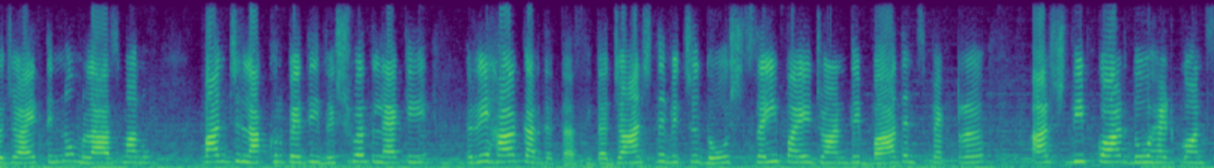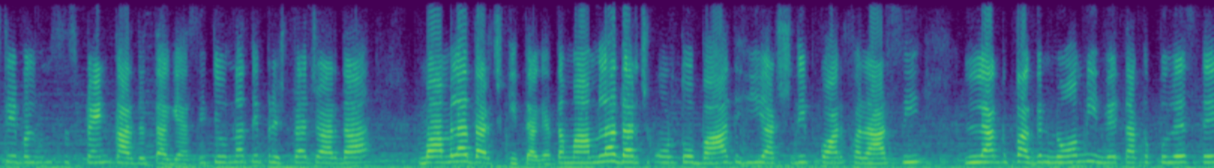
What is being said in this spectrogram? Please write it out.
ਬਜਾਏ ਤਿੰਨੋਂ ਮੁਲਾਜ਼ਮਾਂ ਨੂੰ 5 ਲੱਖ ਰੁਪਏ ਦੀ ਰਿਸ਼ਵਤ ਲੈ ਕੇ ਰਿਹਾ ਕਰ ਦਿੱਤਾ ਸੀ। ਤਾਂ ਜਾਂਚ ਦੇ ਵਿੱਚ ਦੋਸ਼ ਸਹੀ ਪਾਏ ਜਾਣ ਦੇ ਬਾਅਦ ਇੰਸਪੈਕਟਰ ਅਰਸ਼ਦੀਪ ਕੌਰ ਦੋ ਹੈੱਡ ਕਾਂਸਟੇਬਲ ਨੂੰ ਸਸਪੈਂਡ ਕਰ ਦਿੱਤਾ ਗਿਆ ਸੀ ਤੇ ਉਹਨਾਂ ਤੇ ਭ੍ਰਿਸ਼ਟਾਚਾਰ ਦਾ ਮਾਮਲਾ ਦਰਜ ਕੀਤਾ ਗਿਆ। ਤਾਂ ਮਾਮਲਾ ਦਰਜ ਹੋਣ ਤੋਂ ਬਾਅਦ ਹੀ ਅਰਸ਼ਦੀਪ ਕੌਰ ਫਰਾਰ ਸੀ। ਲਗਭਗ 9 ਮਹੀਨੇ ਤੱਕ ਪੁਲਿਸ ਤੇ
